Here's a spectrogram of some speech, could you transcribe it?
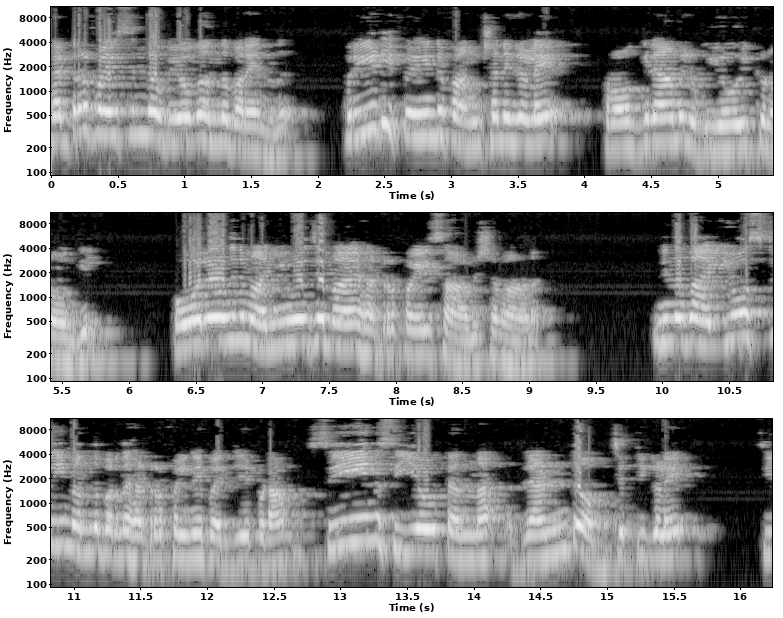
ഹെഡർ ഫയൽസിന്റെ ഉപയോഗം എന്ന് പറയുന്നത് പ്രീ ഡിഫൈൻഡ് ഫംഗ്ഷനുകളെ പ്രോഗ്രാമിൽ ഉപയോഗിക്കണമെങ്കിൽ ഓരോന്നിനും അനുയോജ്യമായ ഹെഡർ ഫയൽസ് ആവശ്യമാണ്. ഇനി നമുക്ക് ഐഒ സ്ട്രീം എന്ന് പറഞ്ഞ ഹെഡർ ഫയലിനെ പരിചയപ്പെടാം. സീൻ സി ഔട്ട് എന്ന രണ്ട് ഒബ്ജക്റ്റുകളെ സി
